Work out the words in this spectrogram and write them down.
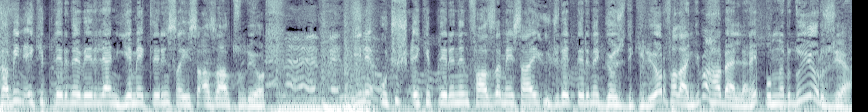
Kabin ekiplerine verilen yemeklerin sayısı azaltılıyor. Yine uçuş ekiplerinin fazla mesai ücretlerine göz dikiliyor falan gibi haberler. Hep bunları duyuyoruz ya.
